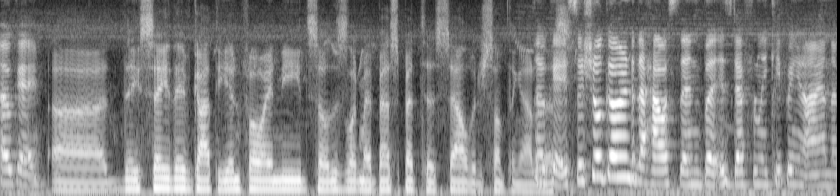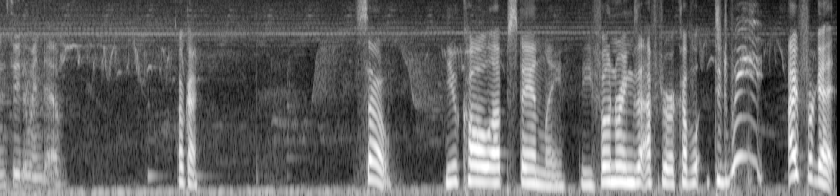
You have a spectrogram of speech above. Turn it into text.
Okay. Uh, they say they've got the info I need, so this is like my best bet to salvage something out of Okay, this. Okay, so she'll go into the house then, but is definitely keeping an eye on them through the window. Okay. So, you call up Stanley. The phone rings after a couple. Did we? I forget.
